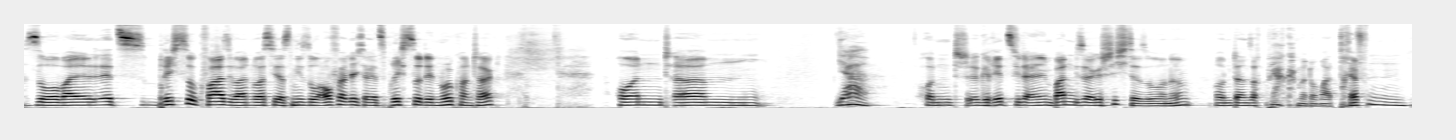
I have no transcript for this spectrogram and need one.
so, weil jetzt brichst du quasi, weil du hast dir das nie so auferlegt, aber jetzt brichst du den Nullkontakt. Und ähm, ja, und äh, gerätst wieder in den Bann dieser Geschichte so, ne? Und dann sagt, ja, kann man doch mal treffen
